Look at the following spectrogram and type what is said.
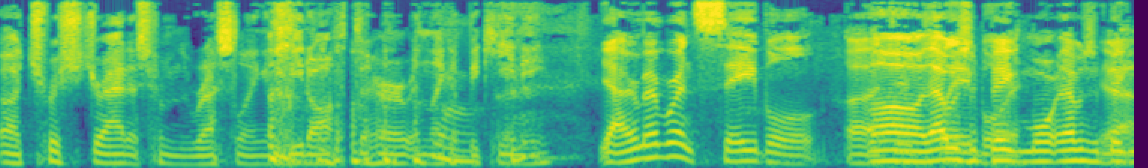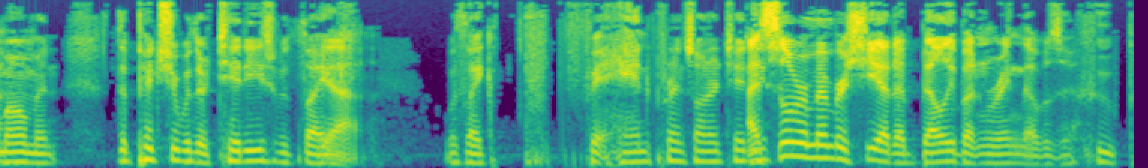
uh, Trish Stratus from wrestling and beat off to her in like a bikini. Yeah, I remember when Sable. Uh, oh, did that was a big, more. That was a Yeah. big moment. The picture with her titties, with like, yeah, with like f- handprints on her titties. I still remember she had a belly button ring that was a hoop,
